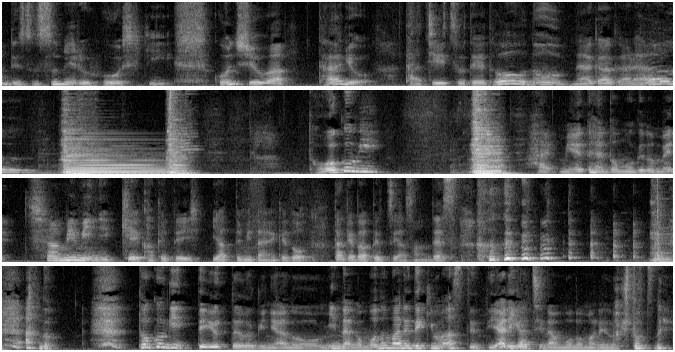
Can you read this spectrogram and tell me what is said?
んで進める方式。今週は他行、立ちつて等の中から特技はい見えてへんと思うけどめっちゃ耳に毛かけてやってみたんやけど武田鉄矢さんです。あの特技って言った時にあのみんなが「モノマネできます」って言ってやりがちなモノマネの一つね。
